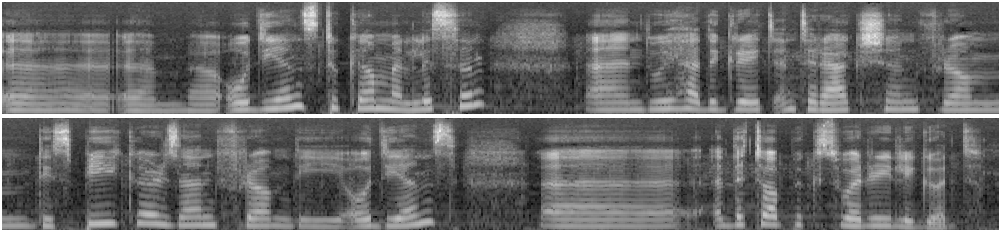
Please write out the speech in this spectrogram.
uh, um, uh, audience to come and listen, and we had a great interaction from the speakers and from the audience. Uh, the topics were really good.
